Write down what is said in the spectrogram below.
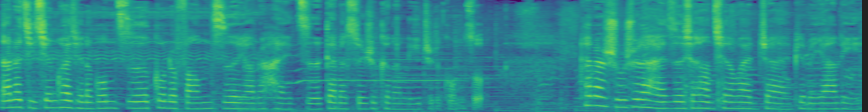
拿着几千块钱的工资，供着房子，养着孩子，干着随时可能离职的工作。看着熟睡的孩子，想想欠的外债，便被压力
